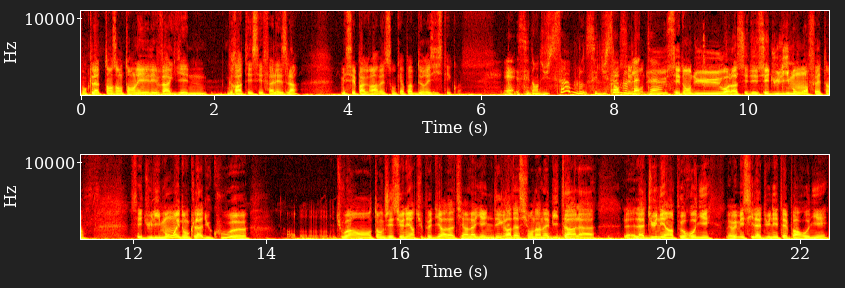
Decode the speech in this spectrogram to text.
Donc là, de temps en temps, les, les vagues viennent gratter ces falaises-là, mais c'est pas grave, elles sont capables de résister. Quoi. Et c'est dans du sable ou c'est du Alors, sable ou de la terre? C'est dans du voilà, c'est du limon en fait. hein. C'est du limon et donc là du coup, euh, tu vois, en tant que gestionnaire, tu peux te dire ah, tiens là il y a une dégradation d'un habitat, la, dune est un peu rognée. Mais oui, mais si la dune n'était pas rognée,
